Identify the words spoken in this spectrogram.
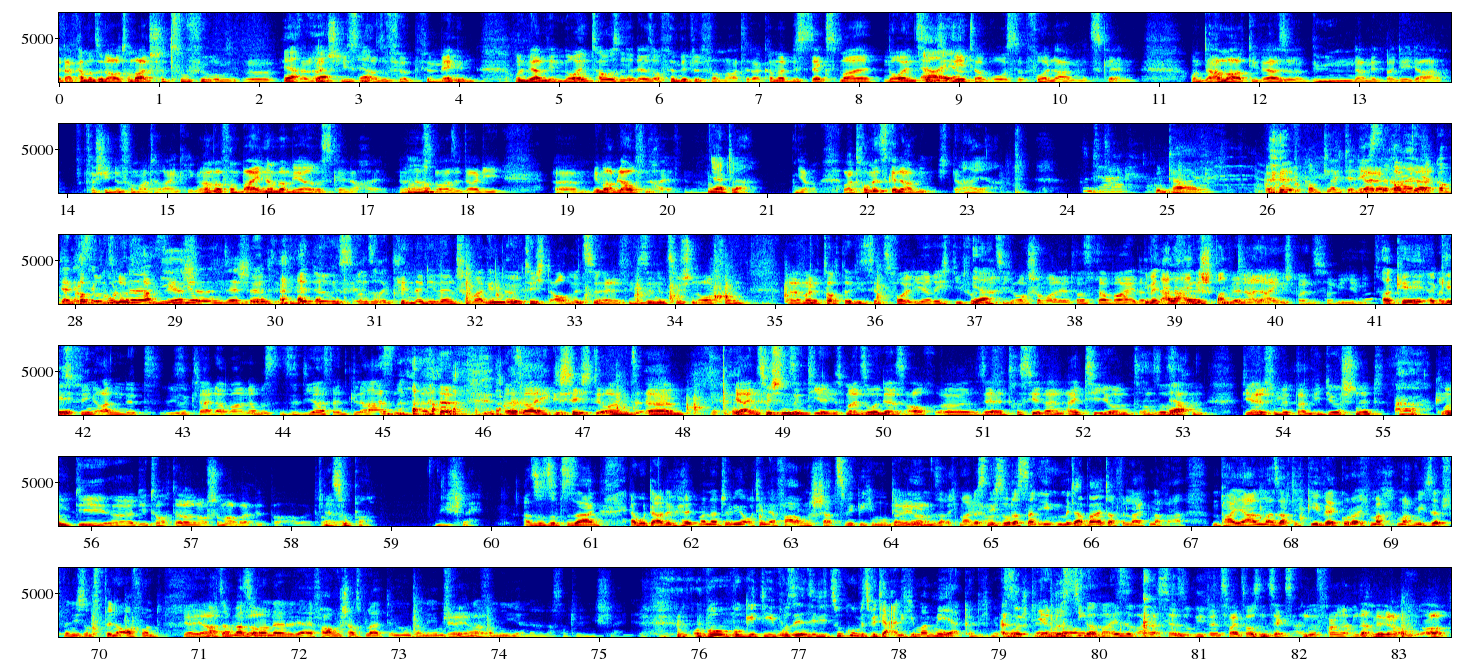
da kann man so eine automatische Zuführung äh, ja, dann anschließen, ja, also für, für Mengen. Und wir haben den 9000er, der ist auch für Mittelformate. Da kann man bis 6 mal 9 Zentimeter ah, große Vorlagen mit scannen. Und da haben wir auch diverse Bühnen, damit wir die da verschiedene Formate reinkriegen. Haben wir von beiden haben wir mehrere Scanner halt. Ne? Mhm. Das war also da die ähm, immer am Laufen halten. Ja, klar. Ja, aber Trommelscanner haben wir nicht. Ne? Ah ja. Guten Tag. Guten Tag. kommt gleich der nächste ja, da kommt. Da, da kommt der nächste kommt unsere Kunde. Familie. Sehr schön, sehr schön. Die, die wird übrigens, unsere Kinder, die werden schon mal genötigt, auch mitzuhelfen. Die sind inzwischen auch schon, äh, meine Tochter, die ist jetzt volljährig, die verdient ja. sich auch schon mal etwas dabei. Das die werden alle eingespannt. Die werden alle eingespannt, das Familienbetrieb. Okay, okay. Also es fing an mit, wie sie kleiner waren, da mussten sie Dias entglasen. das war die Geschichte. Und ähm, ja, inzwischen sind hier, ist mein Sohn, der ist auch äh, sehr interessiert an IT und, und so ja. Sachen. Die helfen mit beim Videoschnitt. Ah, okay. Und die, äh, die Tochter dann auch schon mal bei Bildbearbeitung. Ja, super. Nicht schlecht. Also sozusagen, ja gut, dadurch hält man natürlich auch den Erfahrungsschatz wirklich im Unternehmen, ja, sag ich mal. Das ist nicht so, dass dann irgendein Mitarbeiter vielleicht nach ein paar Jahren mal sagt, ich gehe weg oder ich mache mach mich selbstständig, so ein Spin-off und ja, ja, mach dann was, genau. sondern der, der, Erfahrungsschatz bleibt im Unternehmen, sprich in der Familie. Ne? Das ist natürlich nicht schlecht. und wo, wo geht die, wo sehen Sie die Zukunft? Es wird ja eigentlich immer mehr, könnte ich mir also, vorstellen. Also ja, lustigerweise war das ja so, wie wir 2006 angefangen haben. Da haben wir gedacht, ja,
